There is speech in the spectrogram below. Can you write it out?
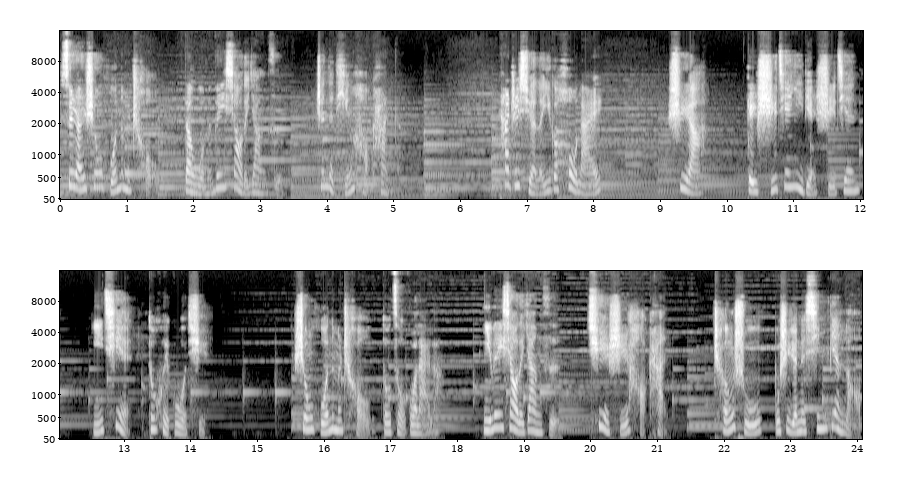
虽然生活那么丑，但我们微笑的样子，真的挺好看的。他只选了一个后来。是啊，给时间一点时间，一切都会过去。生活那么丑，都走过来了，你微笑的样子确实好看。成熟不是人的心变老，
